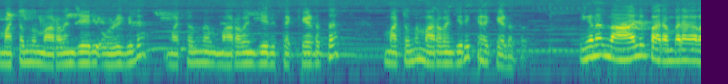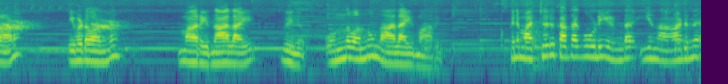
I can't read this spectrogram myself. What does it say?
മറ്റൊന്ന് മറവഞ്ചേരി ഒഴുകിൽ മറ്റൊന്ന് മറവഞ്ചേരി തെക്കേടത്ത് മറ്റൊന്ന് മറവഞ്ചേരി കിഴക്കേടത്ത്. ഇങ്ങനെ നാല് പരമ്പരകളാണ് ഇവിടെ വന്ന് മാറി നാലായി വീണു. ഒന്ന് വന്നു നാലായി മാറി. പിന്നെ മറ്റൊരു കഥ കൂടിയുണ്ട്. ഈ നാടിന്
